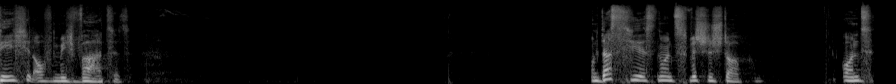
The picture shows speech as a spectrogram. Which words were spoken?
dich und auf mich wartet. Und das hier ist nur ein Zwischenstopp. Und,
